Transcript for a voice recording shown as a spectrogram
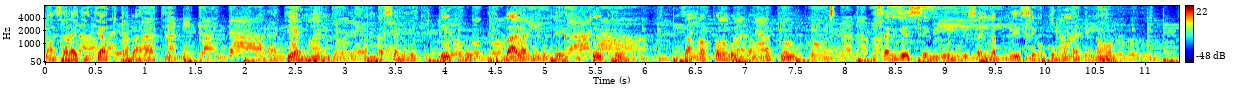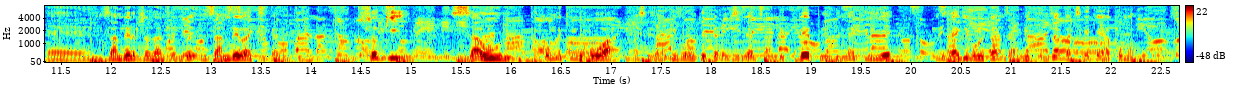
bazalaki te antuka barate barate ya mingi nzambe asangi kitoko libala moko mpe ya kitoko nzambe apambola bango mpo esalinga esengo esalinga mpenza esengo komona kino eh, nzambe na biso aza nzambe oyo atikaka te soki saul akomaki roi parce que ezalaki volonté permissive ya nzambe peuple elingaki ye mais ezalaki volonté ya nzambe te nzambe atikaki ye akoma mokonzi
